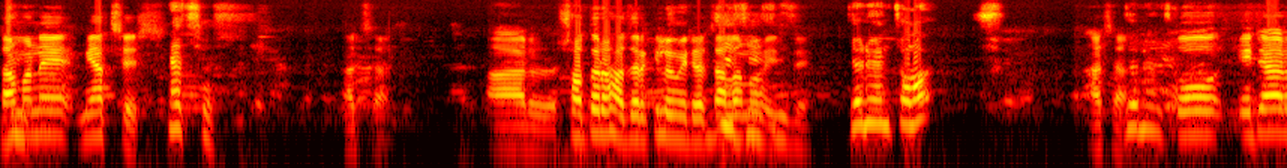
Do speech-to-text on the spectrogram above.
তার মানে মেয়াদ শেষ? ম্যাচ শেষ। আচ্ছা। আর সতেরো হাজার কিলোমিটার চালানো হয়েছে? জেনুইন চলো আচ্ছা। তো এটার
